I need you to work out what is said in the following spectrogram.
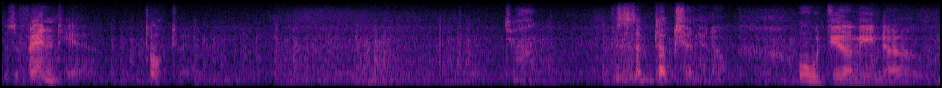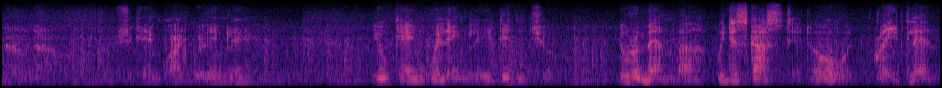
There's a friend here. Talk to him. John. This is abduction, you know. Oh, dear me, no. No, no. She came quite willingly. You came willingly, didn't you? You remember, we discussed it, oh, at great length.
